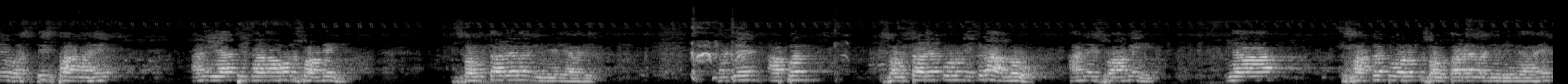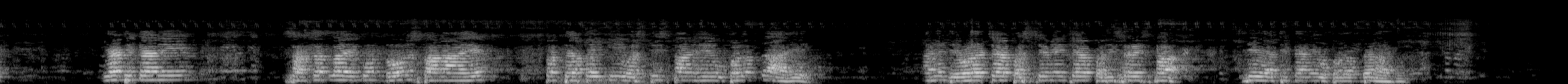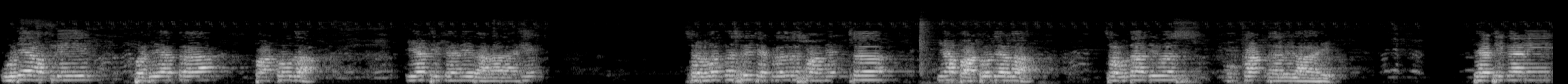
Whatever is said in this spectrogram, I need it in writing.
हे वसती स्थान आहे आणि या ठिकाणाहून स्वामी सौताड्याला गेलेले आहे म्हणजे आपण सौताड्याकडून इकडे आलो आणि स्वामी या साकतवरून सौताड्याला गेलेले आहेत. या ठिकाणी साकतला एकूण दोन स्थानं आहेत पण त्यापैकी वसती स्थान हे उपलब्ध आहे. आणि देवळाच्या पश्चिमेच्या परिसर स्थान हे या ठिकाणी उपलब्ध नाही. उद्या आपली पदयात्रा पाटोदा या ठिकाणी जाणार आहे. सर्वज्ञ श्री चक्रधर स्वामींचं या पाठोद्याला चौदा दिवस मुक्काम झालेला आहे. त्या ठिकाणी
